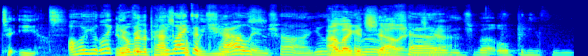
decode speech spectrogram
to eat. Oh, you like And it, over the past you like couple a years- challenge, huh? You I like a little challenge, yeah. challenge about opening food.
